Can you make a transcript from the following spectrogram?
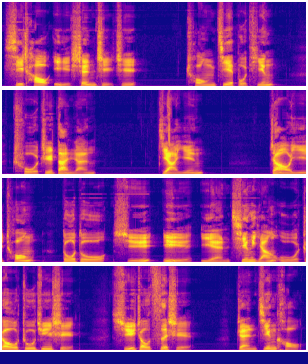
西超亦深止之，宠皆不听，处之淡然。贾银、赵以冲都督徐、豫、兖、青阳五州诸军事，徐州刺史，镇京口。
